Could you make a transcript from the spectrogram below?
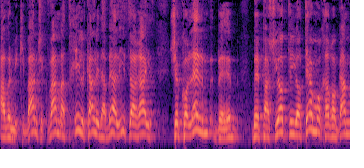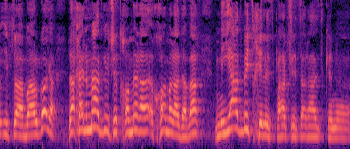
אבל מכיוון שכבר מתחיל כאן לדבר על איסור הרייס שכולל בפרשיות יותר מאוחרות גם איסור הבעל גויה לכן מדגיש את חומר, חומר הדבר מיד בתחילת פרשת הרייס כנראה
